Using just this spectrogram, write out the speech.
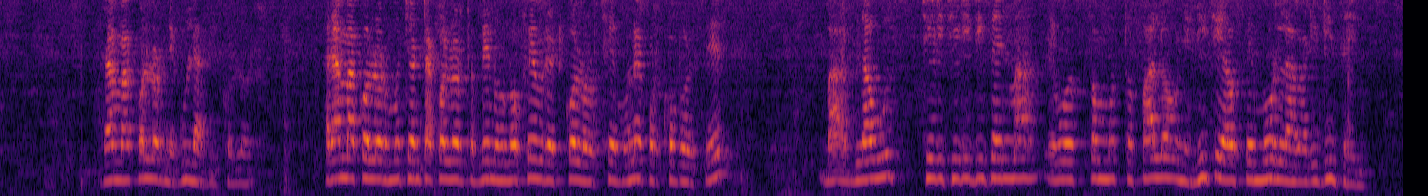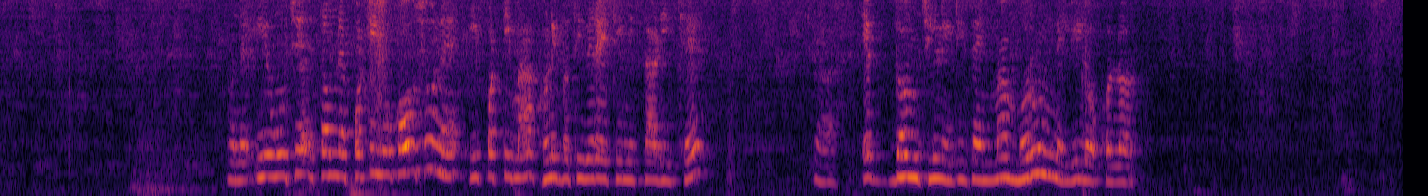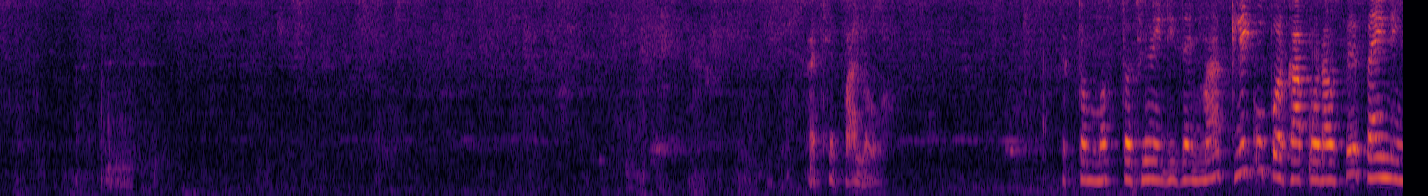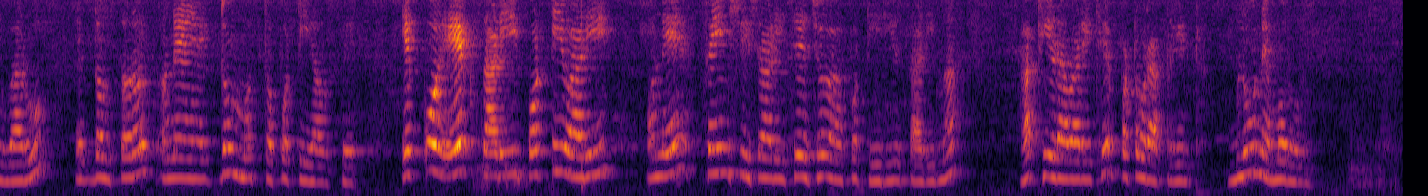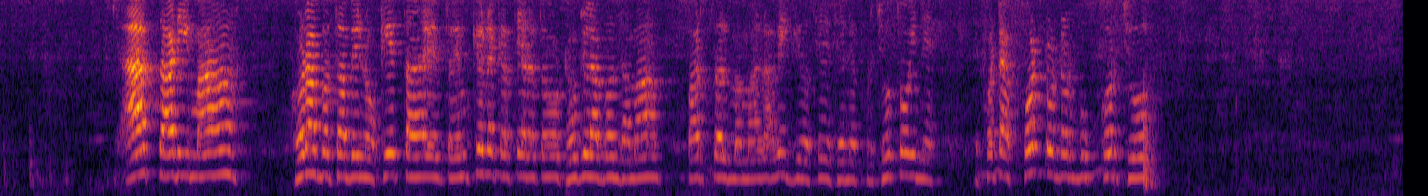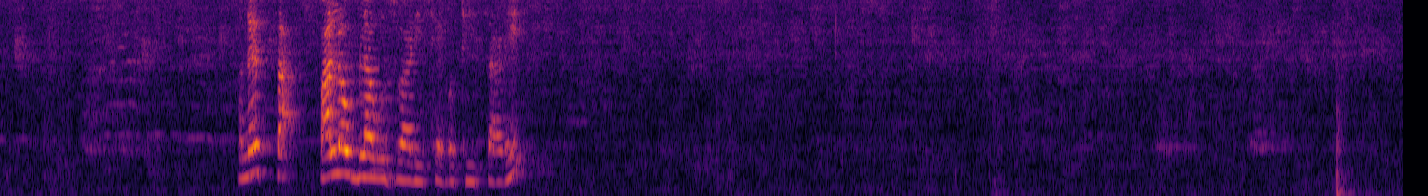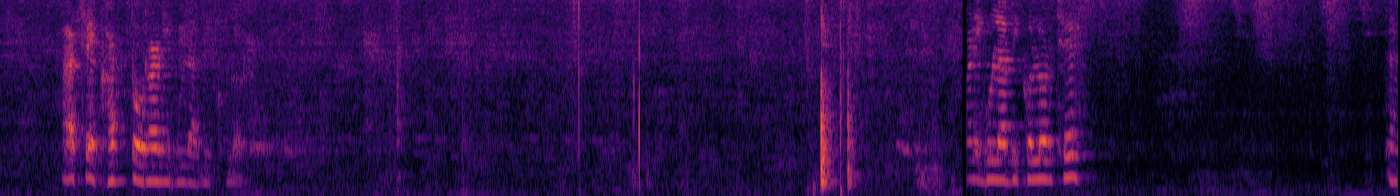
રામા કલર ને ગુલાબી કલર. રામા કલર, મજંટા કલર તો બેનોનો ફેવરેટ કલર છે, મને પણ ખબર છે. બા, બ્લાઉઝ છીડી છીડી ડિઝાઇનમાં એવો એકદમ મસ્ત પાલવ અને નીચે આવશે મોરલાવાળી ડિઝાઇન. અને એ હું જે તમને પટ્ટીનું કહું છું ને, એ પટ્ટીમાં ઘણી બધી વેરાયટીની સાડી છે. એકદમ ઝીણી ડિઝાઇનમાં મરૂન ને લીલો કલર. આ છે એકદમ મસ્ત ઝીણી ડિઝાઇનમાં. સ્લીક ઉપર કાપડ આવશે શાઇનિંગ વાળું. એકદમ સરસ અને એકદમ મસ્ત પટ્ટી આવશે. એકો એક સાડી, પટ્ટીવાળી અને ફેન્સી સાડી છે. જો આ પટ્ટી રહ્યું સાડીમાં. હાથીડાવાળી છે, પટોરા પ્રિન્ટ બ્લુ ને મરૂન આ સાડીમાં ઘણા બધા બહેનો કહેતા હોય તો એમ કહો ને કે અત્યારે તો ઢગલા બંધામાં પાર્સલમાં માલ આવી ગયો છે, જેને પણ જોતો હોય ને ફટાફટ ઓર્ડર બુક કરજો. અને પાલવ બ્લાઉઝવાળી છે બધી સાડી. આ છે ખટ્ટો રાણી ગુલાબી કલર. રાણી ગુલાબી કલર છે.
